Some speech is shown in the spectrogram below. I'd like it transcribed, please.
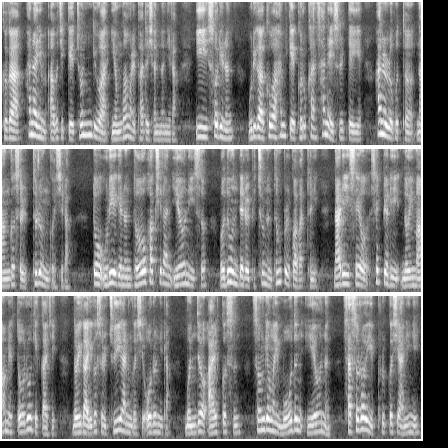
그가 하나님 아버지께 존귀와 영광을 받으셨느니라. 이 소리는 우리가 그와 함께 거룩한 산에 있을 때에 하늘로부터 난 것을 들은 것이라. 또 우리에게는 더 확실한 예언이 있어 어두운 데를 비추는 등불과 같으니 날이 새어 샛별이 너희 마음에 떠오르기까지 너희가 이것을 주의하는 것이 옳으니라. 먼저 알 것은 성경의 모든 예언은 사스러이 풀 것이 아니니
